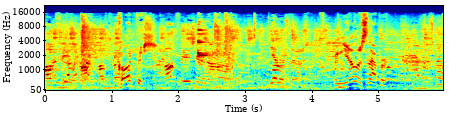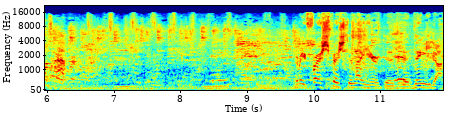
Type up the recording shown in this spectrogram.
Codfish Hogfish and uh, yellow snapper. and yellow snapper. School snapper. Gonna be fresh fish tonight here at the, the dinghy dock.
